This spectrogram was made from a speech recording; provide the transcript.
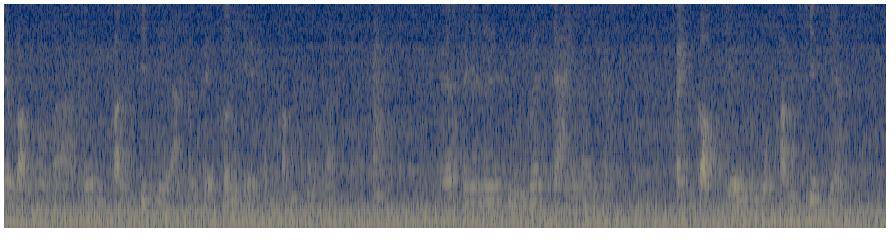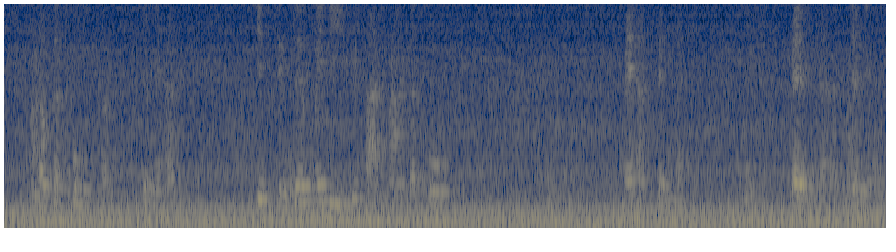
จะบอกมาว่าเออความคิดนี่แหละมันเป็นต้นเหตุของความทุกข์ละแล้วเพราะฉะนั้นคือเมื่อใจเราเนี่ยไปเกาะเกี่ยวอยู่กับความคิดเนี่ย เราก็ทุกข์นะใช่ไหมครับคิดถึงเรื่องไม่ดีที่ผ่านมาก็ทุกข์ไหมครับเป็นไหมเป็นนะใช่ไหมครับ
